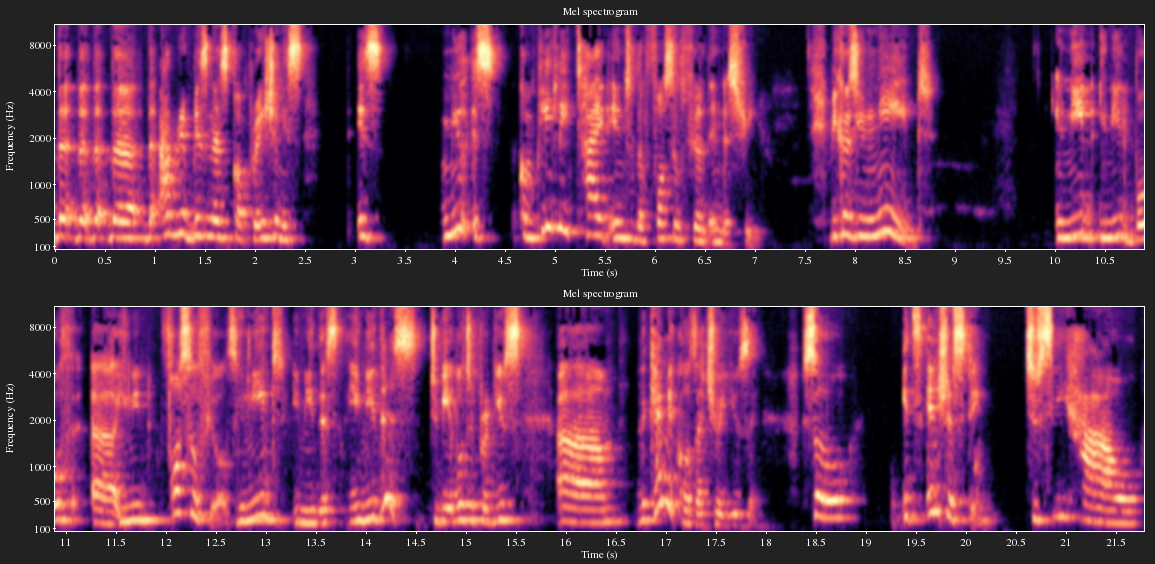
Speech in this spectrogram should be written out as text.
the, the, the, the, the agribusiness corporation is is is completely tied into the fossil fuel industry because you need you need you need both uh, you need fossil fuels. You need you need this you need this to be able to produce um, the chemicals that you're using. So it's interesting to see how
